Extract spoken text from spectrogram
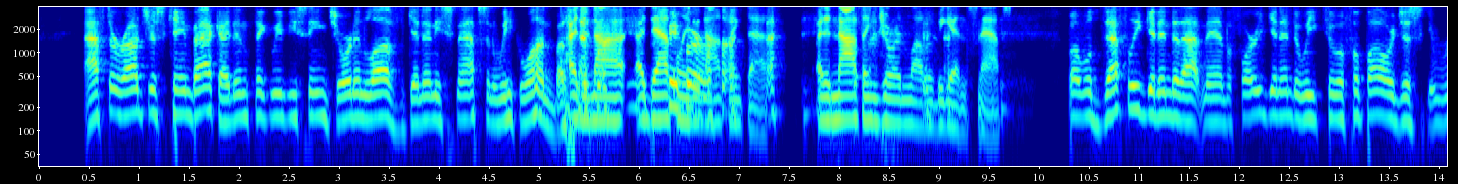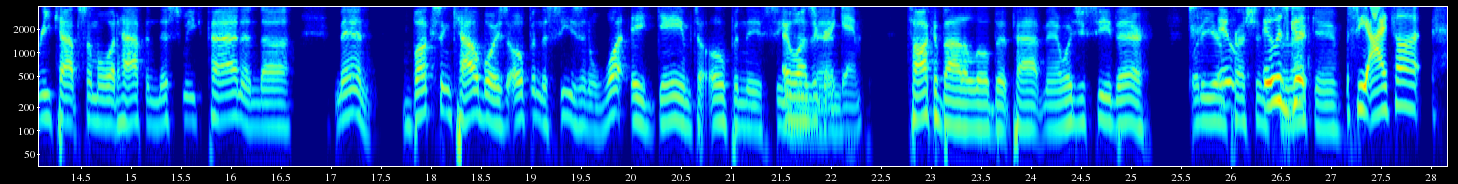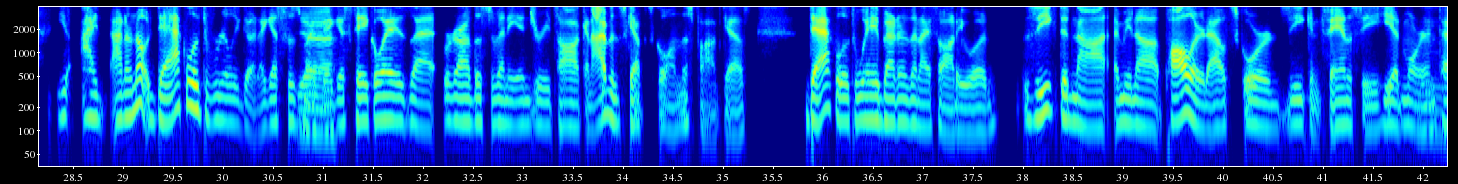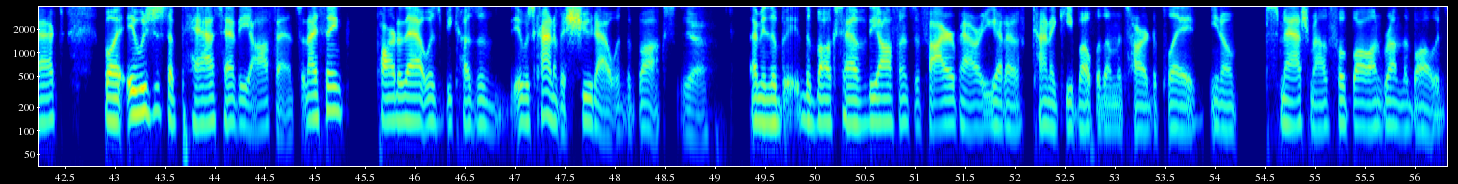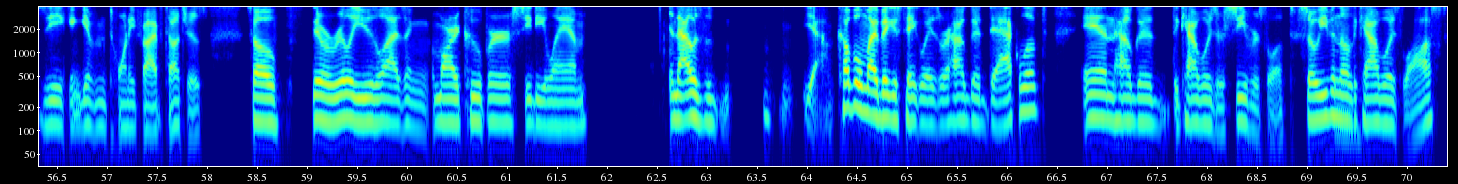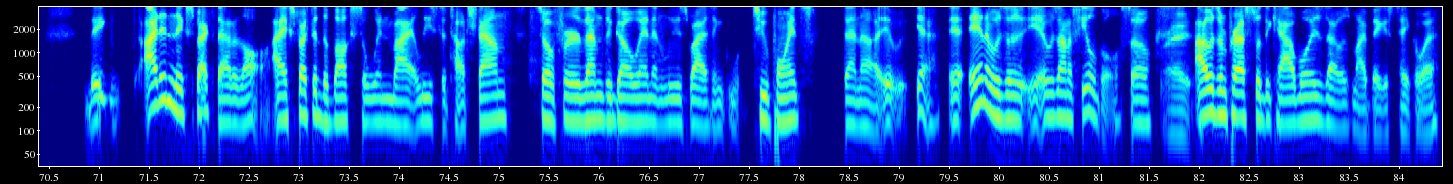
After Rodgers came back, I didn't think we'd be seeing Jordan Love get any snaps in week one, but I did not. I definitely did not think that. I did not think Jordan Love would be getting snaps. but we'll definitely get into that, man. Before we get into week two of football, we'll just recap some of what happened this week, Pat. And uh man, Bucks and Cowboys open the season. What a game to open the season. It was a man. great game. Talk about it a little bit, Pat, man. What'd you see there? What are your It- impressions? it was good. game. See, I thought, you know, I I don't know. Dak looked really good. I guess was my biggest takeaway is that regardless of any injury talk, and I've been skeptical on this podcast, Dak looked way better than I thought he would. Zeke did not. I mean, uh, Pollard outscored Zeke in fantasy. He had more Mm. impact, but it was just a pass heavy offense, and I think part of that was because of it was kind of a shootout with the Bucks. Yeah. I mean, the the Bucks have the offensive firepower. You got to kind of keep up with them. It's hard to play, you know, smash mouth football and run the ball with Zeke and give him 25 touches. So they were really utilizing Amari Cooper, CeeDee Lamb, and that was yeah. A couple of my biggest takeaways were how good Dak looked and how good the Cowboys receivers looked. So even though the Cowboys lost, they I didn't expect that at all. I expected the Bucks to win by at least a touchdown. So for them to go in and lose by I think two points, then uh it yeah, it, and it was a it was on a field goal. So Right. I was impressed with the Cowboys. That was my biggest takeaway.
